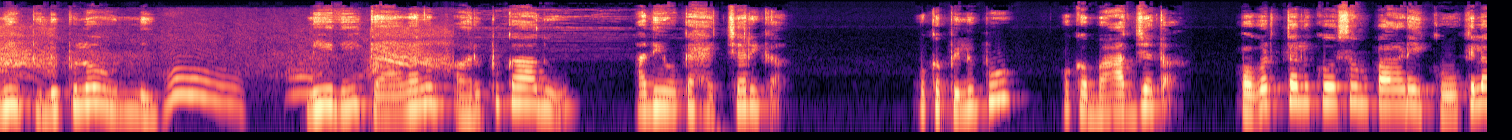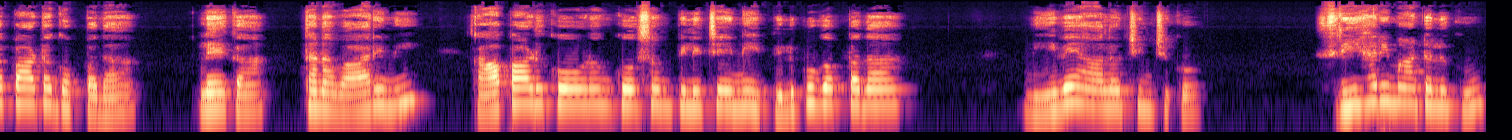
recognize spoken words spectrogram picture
నీ పిలుపులో ఉంది. నీది కేవలం అరుపు కాదు అది ఒక హెచ్చరిక. ఒక పిలుపు ఒక బాధ్యత. పొగడ్తల కోసం పాడే కోకిల పాట గొప్పదా? లేక తన వారిని కాపాడుకోవడం కోసం పిలిచే నీ పిలుపు గొప్పదా? నీవే ఆలోచించుకో. శ్రీహరి మాటలకు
